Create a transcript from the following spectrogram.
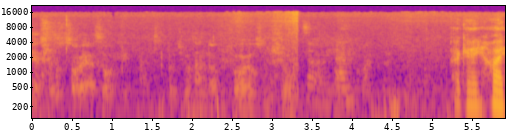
Yes, sorry, I thought you put your hand up before, I wasn't sure. Sorry, um, Okay, hi.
